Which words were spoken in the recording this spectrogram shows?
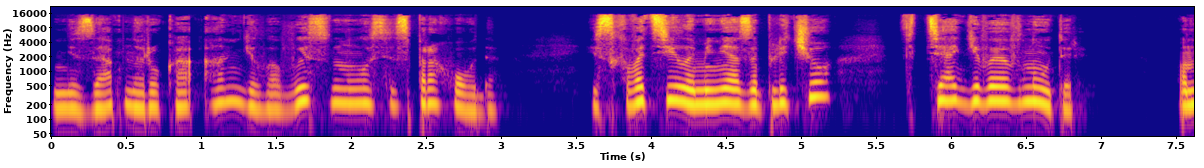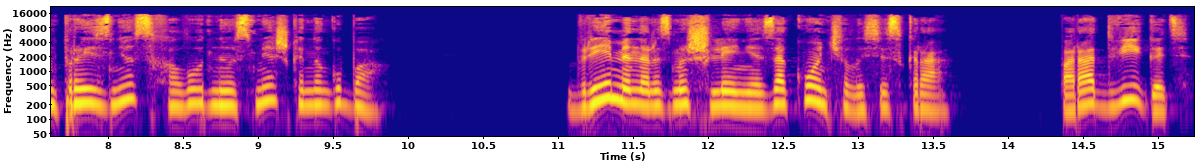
Внезапно рука ангела высунулась из прохода и схватила меня за плечо, втягивая внутрь. Он произнес с холодной усмешкой на губах: "Время на размышление закончилось, искра. Пора двигать".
